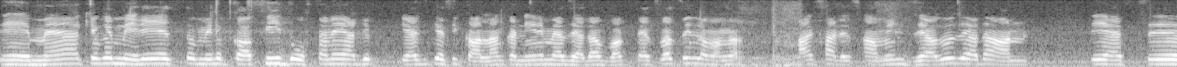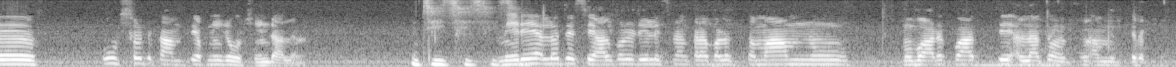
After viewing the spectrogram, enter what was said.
ਤੇ ਮੈਂ ਕਿਉਂਕਿ ਮੇਰੇ ਤੋਂ ਮੈਨੂੰ ਕਾਫੀ ਦੋਸਤਾਂ ਨੇ ਅੱਜ ਕਿਹਾ ਕਿ ਅਸੀਂ ਕਾਲਾਂ ਕਰਨੀਆਂ ਨੇ ਮੈਂ ਜ਼ਿਆਦਾ ਵਕਤ ਇਸ ਵਾਸਤੇ ਨਹੀਂ ਲਵਾਂਗਾ। ਅੱਜ ਸਾਡੇ ਸਾਹਮਣੇ ਜ਼ਿਆਦਾ ਤੋਂ ਜ਼ਿਆਦਾ ਆਣ ਤੇ ਇਸ ਖੂਬਸੂਰਤ ਕੰਮ ਤੇ ਆਪਣੀ ਰੋਸ਼ਨੀ ਡਾਲਣ। ਮੇਰੇ ਵੱਲੋਂ ਤੇ ਸਿਆਲਕੋਟ ਰੇਡੀਓ ਲਿਸਨਰ ਕਲੱਬ ਵੱਲੋਂ तमाम ਨੂੰ ਮੁਬਾਰਕਬਾਦ ਤੇ ਅੱਲਾਹ ਤੁਹਾਨੂੰ ਸਲਾਮਤ ਰੱਖੇ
